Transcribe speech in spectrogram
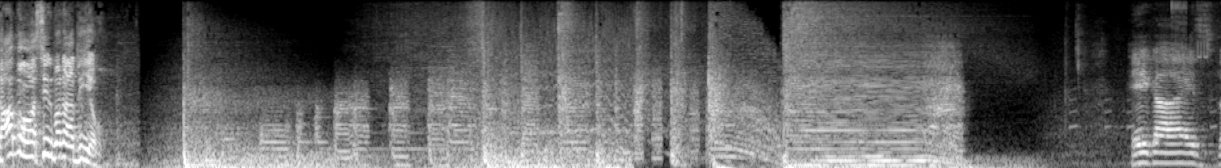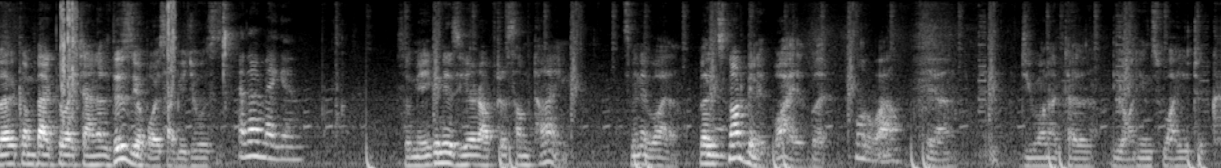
का बवासीर बना दिए हो Hey guys, welcome back to our channel. This is your boy Sabi Juice. And I'm Megan. So Megan is here after some time. It's been a while. Well, it's not been a while, but A little while. yeah. Do you want to tell the audience why you took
